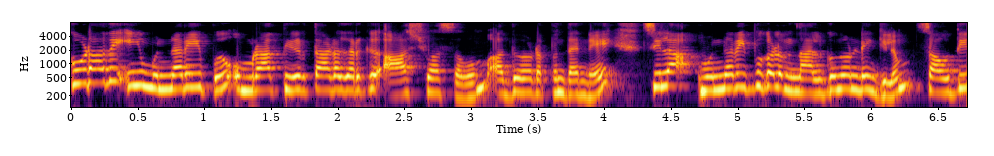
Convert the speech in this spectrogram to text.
കൂടാതെ ഈ മുന്നറിയിപ്പ് ഉമ്ര തീർത്ഥാടകർക്ക് ആശ്വാസവും അതോടൊപ്പം തന്നെ ചില മുന്നറിയിപ്പുകളും നൽകുന്നുണ്ടെങ്കിലും സൗദി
